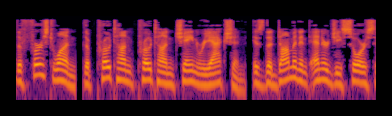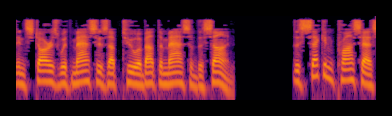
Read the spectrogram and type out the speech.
The first one, the proton-proton chain reaction, is the dominant energy source in stars with masses up to about the mass of the Sun. The second process,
